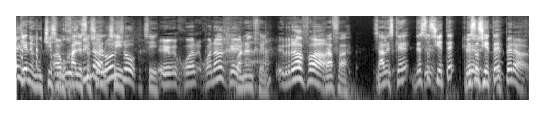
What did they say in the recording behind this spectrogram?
sí, tiene muchísimo Agustín jale social, Alonso, sí, sí. eh, Juan, Juan Ángel. Juan Ángel. eh, Rafa. Rafa. ¿Sabes qué? De esos ¿Qué? siete, ¿Qué? de esos siete, Espera.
